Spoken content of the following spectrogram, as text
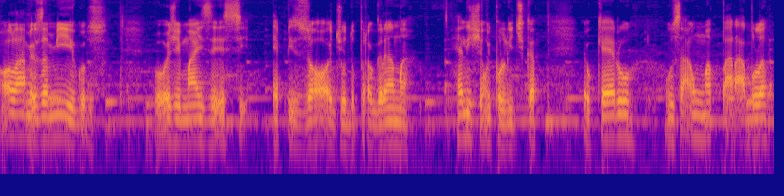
Olá, meus amigos. Hoje mais esse episódio do programa Religião e Política. Eu quero usar uma parábola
